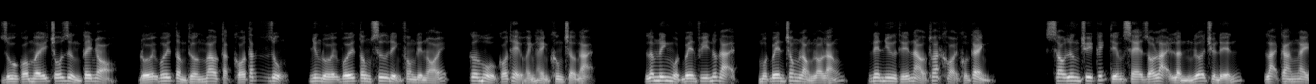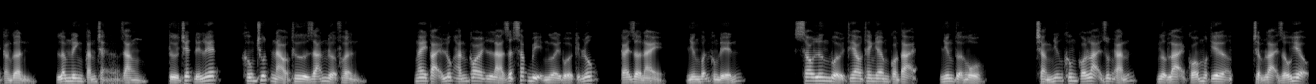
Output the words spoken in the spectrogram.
dù có mấy chỗ rừng cây nhỏ, đối với tầm thường mao tặc có tác dụng, nhưng đối với tông sư đỉnh phong đến nói, cơ hồ có thể hoành hành không trở ngại. Lâm ninh một bên phi nước đại, một bên trong lòng lo lắng, nên như thế nào thoát khỏi khốn cảnh. Sau lưng truy kích tiếng xe gió lại lần nữa chuyển đến, lại càng ngày càng gần, lâm ninh cắn chặt rằng từ chết đến liết không chút nào thư giãn nửa phần. Ngay tại lúc hắn coi là rất sắp bị người đuổi kịp lúc, cái giờ này, nhưng vẫn không đến. Sau lưng đuổi theo thanh âm còn tại, nhưng tựa hồ, chẳng những không có lại rút ngắn, ngược lại có một kia chậm lại dấu hiệu.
